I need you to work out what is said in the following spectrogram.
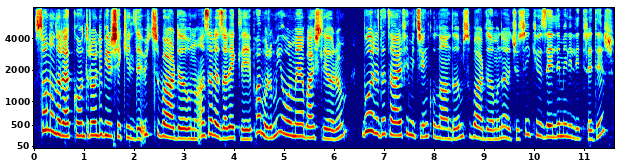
Son olarak kontrollü bir şekilde 3 su bardağı unu azar azar ekleyip hamurumu yoğurmaya başlıyorum. Bu arada tarifim için kullandığım su bardağımın ölçüsü 250 mililitredir.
